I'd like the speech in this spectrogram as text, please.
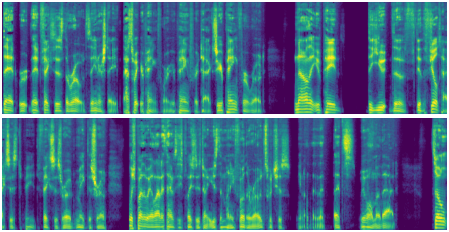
that that fixes the roads, the interstate. That's what you're paying for. You're paying for a tax. So you're paying for a road. Now that you've paid the the the, the fuel taxes to pay to fix this road, make this road, which by the way, a lot of times these places don't use the money for the roads, which is you know that, that's we all know that. So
